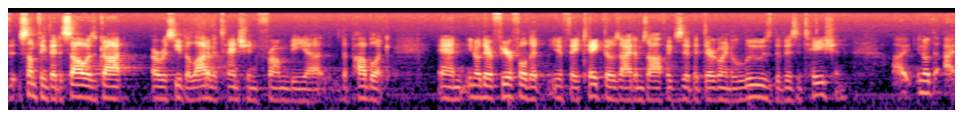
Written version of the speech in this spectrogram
the, something that has always got or received a lot of attention from the uh, the public, and you know they're fearful that if they take those items off exhibit, they're going to lose the visitation. Uh, you know, I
